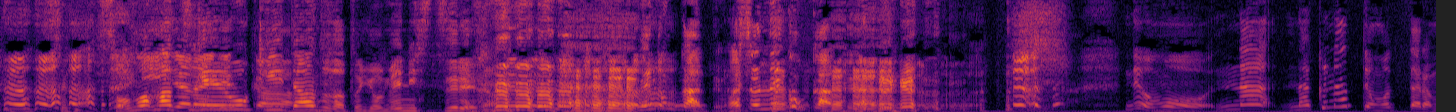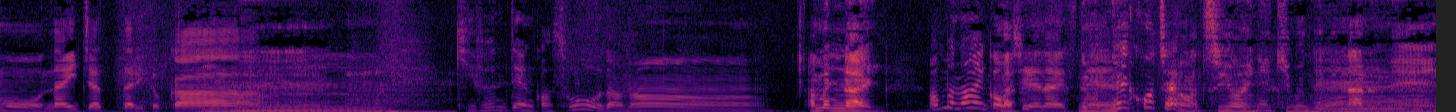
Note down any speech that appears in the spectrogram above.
その発言を聞いた後だと嫁に失礼だ。猫かって、わしは猫かって。でももうななくなって思ったらもう泣いちゃったりとか気分転換そうだな。あんまりない。あんまないかもしれないですでもね、猫ちゃんは強いね。気分転換になるね。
